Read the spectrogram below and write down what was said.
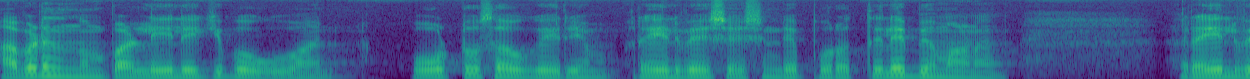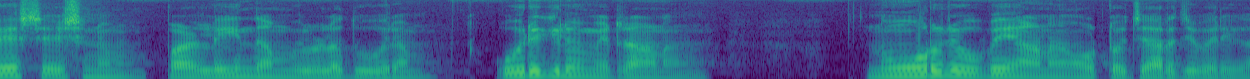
അവിടെ നിന്നും പള്ളിയിലേക്ക് പോകുവാൻ ഓട്ടോ സൗകര്യം റെയിൽവേ സ്റ്റേഷന്റെ പുറത്ത് ലഭ്യമാണ്. റെയിൽവേ സ്റ്റേഷനും പള്ളിയും തമ്മിലുള്ള ദൂരം ഒരു കിലോമീറ്ററാണ് നൂറ് രൂപയാണ് ഓട്ടോ ചാർജ് വരിക.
